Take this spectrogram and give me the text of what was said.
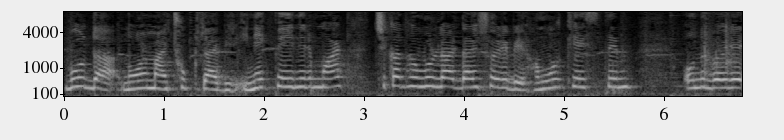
Burada normal çok güzel bir inek peynirim var. Çıkan hamurlardan şöyle bir hamur kestim. Onu böyle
